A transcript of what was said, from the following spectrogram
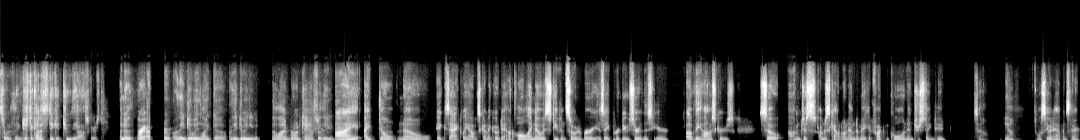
sort of thing. Just to kind of stick it to the Oscars. I know. Right. Are, are they doing like? Uh, are they doing even a live broadcast? Or are they? I I don't know exactly how it's going to go down. All I know is Steven Soderbergh is a producer this year of the Oscars, so I'm just I'm just counting on him to make it fucking cool and interesting, dude. So Yeah. we'll see what happens there.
